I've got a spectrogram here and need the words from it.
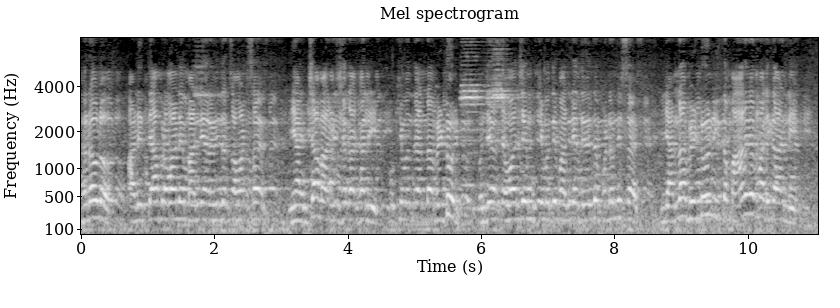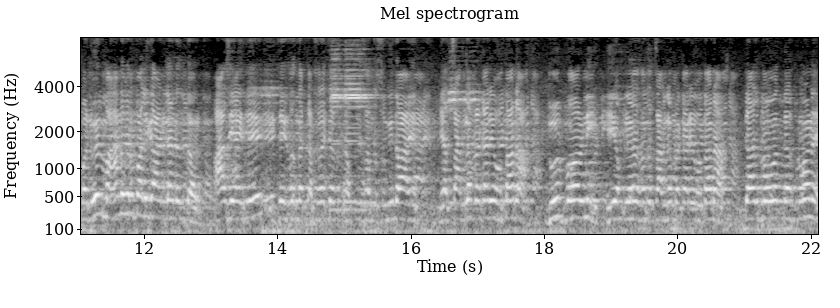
ठरवलं. आणि त्याप्रमाणे माननीय रवींद्र चव्हाण साहेब यांच्या मार्गदर्शनाखाली मुख्यमंत्र्यांना भेटून म्हणजे तेव्हाचे मुख्यमंत्री माननीय देवेंद्र फडणवीस साहेब यांना भेटून इथं महानगरपालिका आणली. पनवेल महानगरपालिका आणल्यानंतर आज या इथे इथे समजा कचऱ्याच्या सुविधा आहेत या चांगल्या प्रकारे होताना दूर फवारणी ही आपल्याला समजा चांगल्या प्रकारे होताना त्याचप्रमाणे त्याचप्रमाणे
